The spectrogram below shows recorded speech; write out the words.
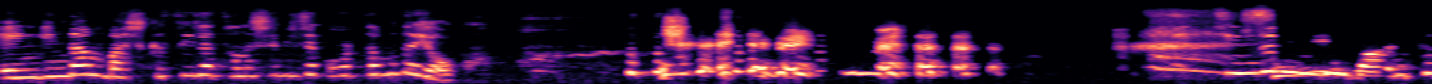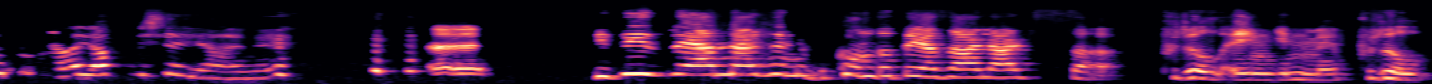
Engin'den başkasıyla tanışabilecek ortamı da yok. evet. Şimdi harikasın ya yap bir şey yani. evet. Bizi izleyenler hani bu konuda da yazarlarsa Pırıl Engin mi? Pırıl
